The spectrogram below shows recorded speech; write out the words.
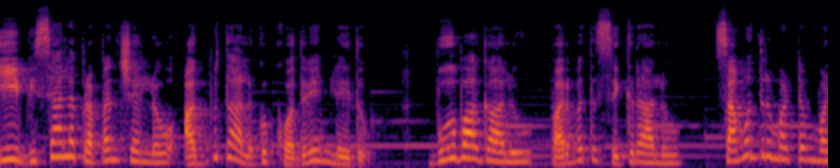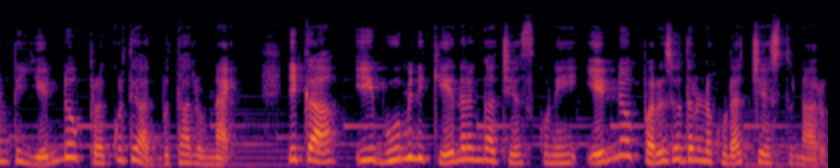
ఈ విశాల ప్రపంచంలో అద్భుతాలకు కొదవేం లేదు. భూభాగాలు పర్వత శిఖరాలు సముద్ర మట్టం వంటి ఎన్నో ప్రకృతి అద్భుతాలున్నాయి. ఇక ఈ భూమిని కేంద్రంగా చేసుకుని ఎన్నో పరిశోధనలు కూడా చేస్తున్నారు.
